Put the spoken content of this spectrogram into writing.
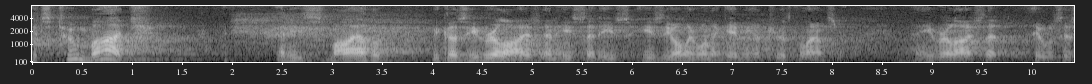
It's too much. And he smiled because he realized, and he said, he's, he's the only one that gave me a truthful answer. And he realized that it was his,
